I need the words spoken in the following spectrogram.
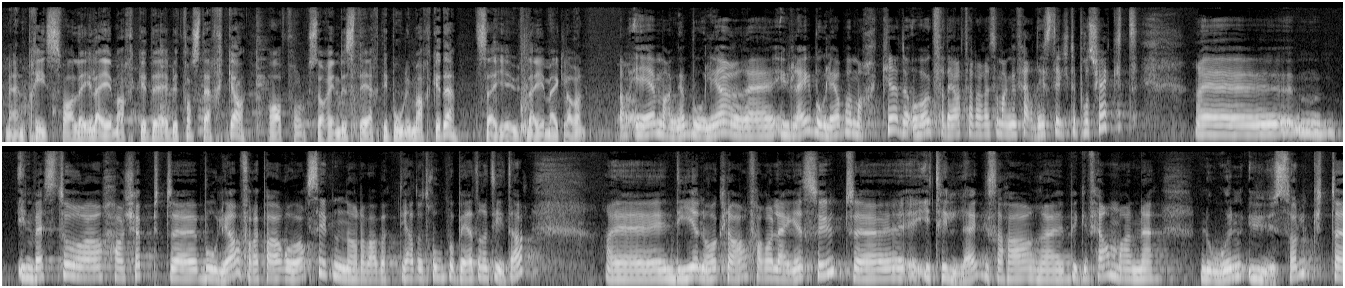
Men prisfallet i leiemarkedet er blitt forsterka av folk som har investert i boligmarkedet, sier utleiemegleren. Det er mange boliger, eh, utleieboliger på markedet òg fordi det er så mange ferdigstilte prosjekt. Eh, investorer har kjøpt eh, boliger for et par år siden når var, de hadde tro på bedre tider. Eh, de er nå klar for å leies ut. I tillegg så har byggefirmaene noen usolgte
